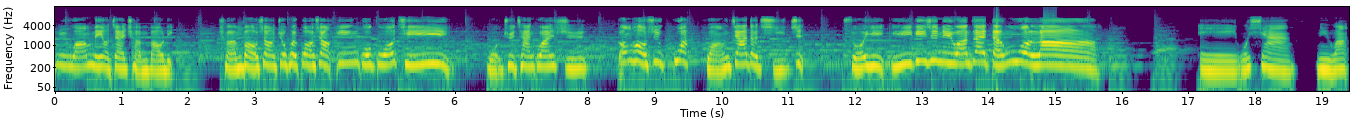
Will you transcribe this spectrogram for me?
女王没有在城堡里，城堡上就会挂上英国国旗。我去参观时，刚好是挂皇家的旗帜，所以一定是女王在等我啦。诶，我想。女王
